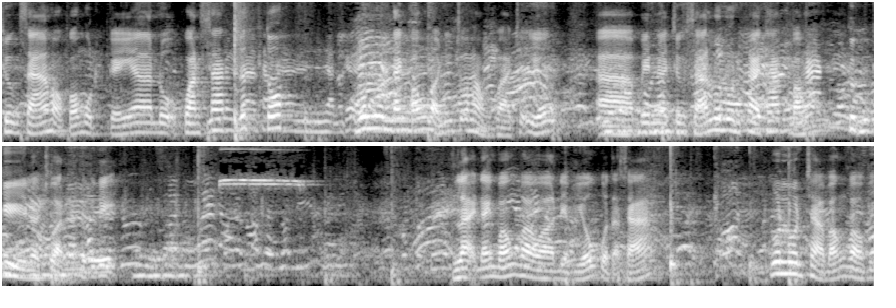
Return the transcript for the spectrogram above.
Trương Xá họ có một cái à, độ quan sát rất tốt Luôn luôn đánh bóng vào những chỗ hỏng và chỗ yếu. À, Bên à, Trương Xá luôn luôn khai thác bóng cực kỳ là chuẩn thưa quý vị. Lại đánh bóng vào à, điểm yếu của Tạ Xá. Luôn luôn trả bóng vào vị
